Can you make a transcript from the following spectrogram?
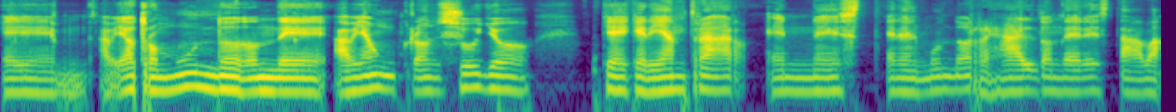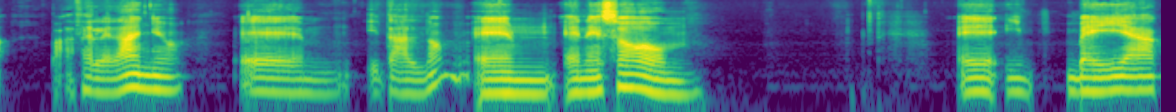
em, había otro mundo donde había un clon suyo que quería entrar en, en el mundo real donde él estaba para hacerle daño Em, y tal, ¿no? En, eso eh, y veía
